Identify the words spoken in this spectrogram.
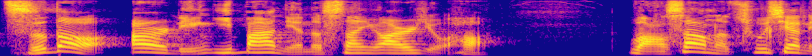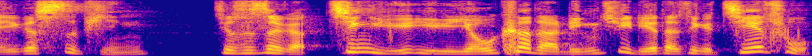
直到二零一八年的三月二十九号，网上呢出现了一个视频，就是这个鲸鱼与游客的零距离的这个接触。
